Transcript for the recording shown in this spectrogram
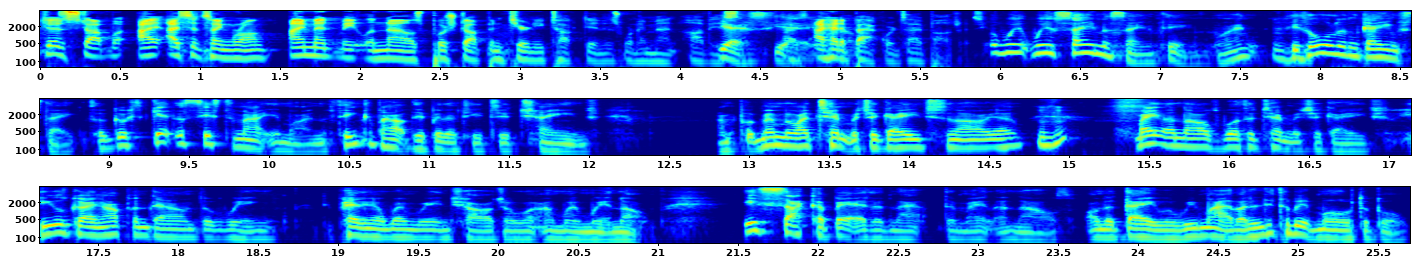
just stop. I, I said something wrong. I meant Maitland Niles pushed up and Tierney tucked in, is what I meant, obviously. Yes, yeah, I, I had yeah. it backwards. I apologize. we're, we're saying the same thing, right? Mm-hmm. It's all in game state. So get the system out of your mind and think about the ability to change. And put, remember my temperature gauge scenario? Mm-hmm. Maitland Niles was a temperature gauge. He was going up and down the wing depending on when we're in charge and when- we're not. Is Saka better than that than Maitland Niles on a day where we might have a little bit more of the ball?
